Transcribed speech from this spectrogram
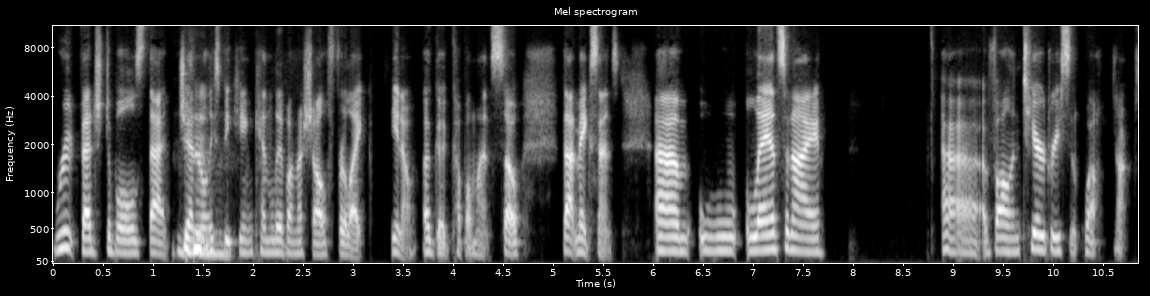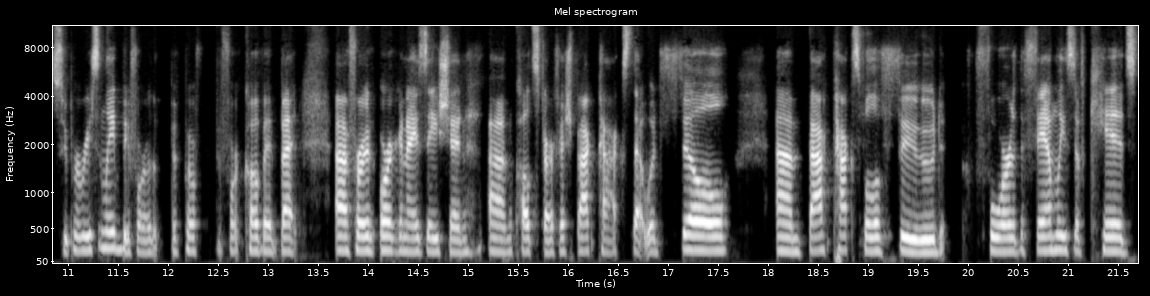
root vegetables that generally speaking can live on a shelf for like, you know, a good couple months. So that makes sense. Um, Lance and I uh, volunteered recent, well, not super recently before before before COVID, but uh, for an organization um, called Starfish Backpacks that would fill um, backpacks full of food for the families of kids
